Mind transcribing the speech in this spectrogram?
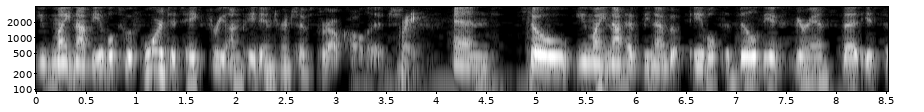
you might not be able to afford to take three unpaid internships throughout college. Right. And so you might not have been able to build the experience that is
